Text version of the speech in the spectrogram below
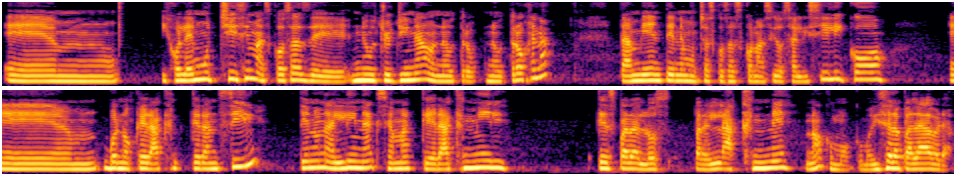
Eh, híjole, hay muchísimas cosas de Neutrogena o Neutrógena. También tiene muchas cosas con ácido salicílico. Eh, bueno, Kerancil tiene una línea que se llama Keracnil, que es para los para el acné, ¿no? Como, como dice la palabra.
